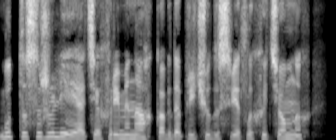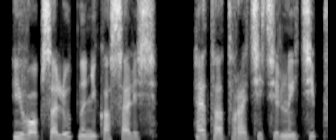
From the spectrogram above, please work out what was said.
будто сожалея о тех временах, когда причуды светлых и темных его абсолютно не касались. Это отвратительный тип.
